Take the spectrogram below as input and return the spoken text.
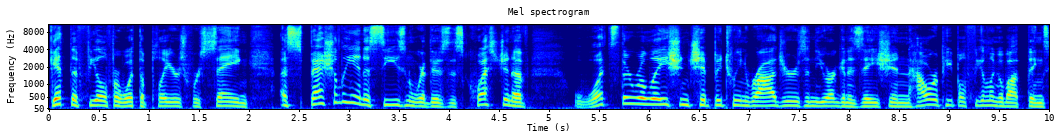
get the feel for what the players were saying, especially in a season where there's this question of, What's the relationship between Rodgers and the organization? How are people feeling about things?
